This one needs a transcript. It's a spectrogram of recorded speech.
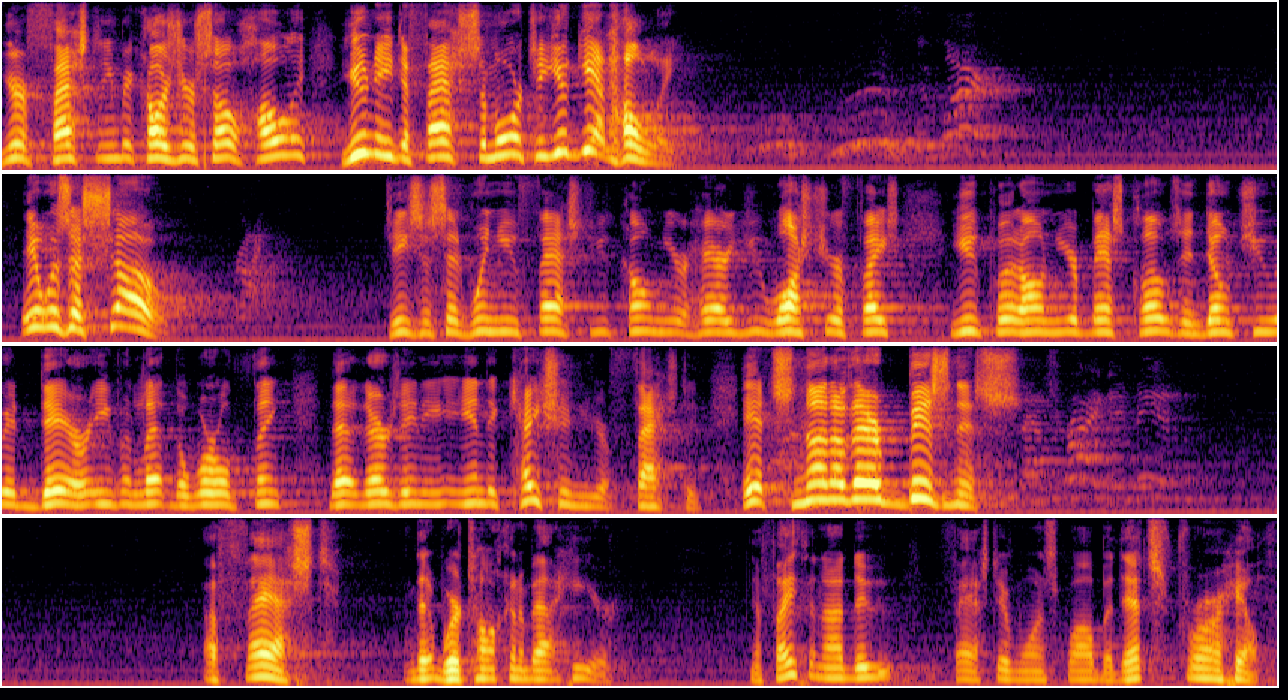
You're fasting because you're so holy. You need to fast some more till you get holy. It was a show. Jesus said, when you fast, you comb your hair, you wash your face, you put on your best clothes, and don't you dare even let the world think that there's any indication you're fasting. It's none of their business. A fast that we're talking about here. Now, Faith and I do fast every once in a while, but that's for our health.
